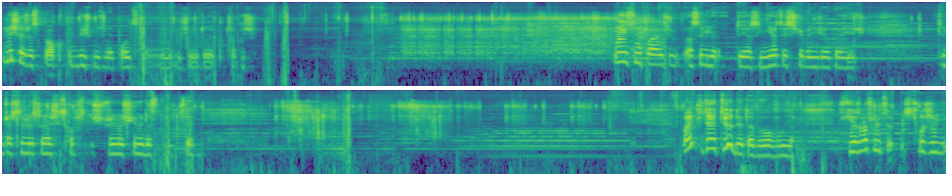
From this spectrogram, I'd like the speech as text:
Myślę, że spoko. Podbiliśmy sobie Polskę. ale Musimy tutaj poczekać. No i super, asymilacja się będzie ogarniać. Tymczasem my sobie wszystko przenosi- przenosimy do stolicy. Powiem, że to trudne to było w ogóle. Ja zobaczmy, co stworzymy.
